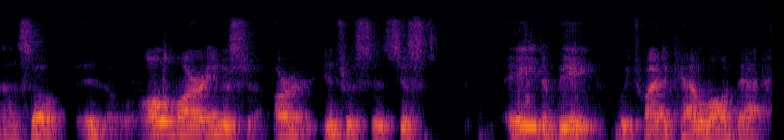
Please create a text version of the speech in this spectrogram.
Uh, so it, all of our industry, our interests is just A to B. We try to catalog that.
